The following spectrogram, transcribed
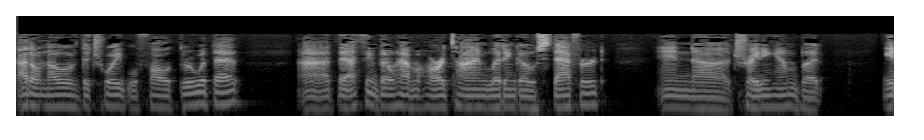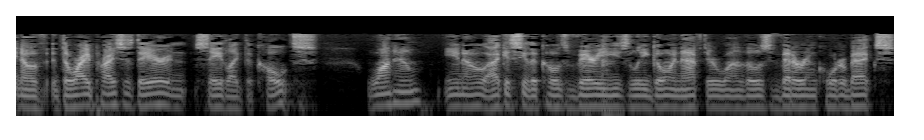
I don't know if Detroit will follow through with that. Uh, I think they'll have a hard time letting go Stafford and, uh, trading him, but, you know, if, if the right price is there and say like the Colts want him, you know, I could see the Colts very easily going after one of those veteran quarterbacks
